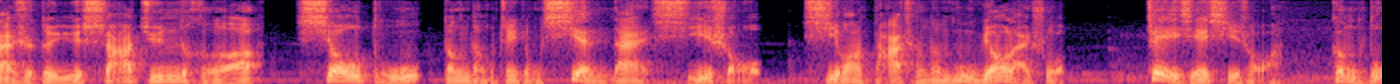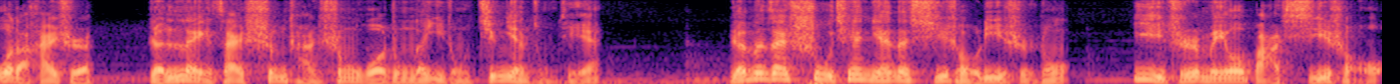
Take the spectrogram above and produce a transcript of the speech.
但是对于杀菌和消毒等等这种现代洗手希望达成的目标来说，这些洗手啊，更多的还是人类在生产生活中的一种经验总结。人们在数千年的洗手历史中，一直没有把洗手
